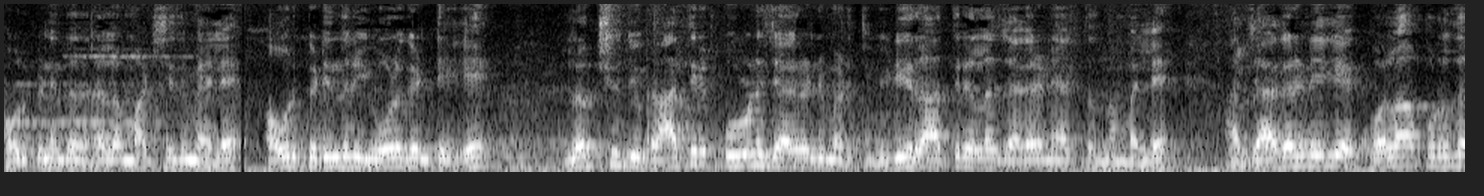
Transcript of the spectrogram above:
ಅವ್ರ ಕಡೆಯಿಂದ ಅದನ್ನೆಲ್ಲ ಮಾಡಿಸಿದ ಮೇಲೆ ಅವ್ರ ಕಡೆಯಿಂದ ಏಳು ಗಂಟೆಗೆ ಲಕ್ಷ ರಾತ್ರಿ ಪೂರ್ಣ ಜಾಗರಣೆ ಮಾಡ್ತೀವಿ. ಇಡೀ ರಾತ್ರಿ ಎಲ್ಲ ಜಾಗರಣೆ ಆಗ್ತದೆ ನಮ್ಮಲ್ಲಿ. ಆ ಜಾಗರಣೆಗೆ ಕೋಲ್ಹಾಪುರದ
